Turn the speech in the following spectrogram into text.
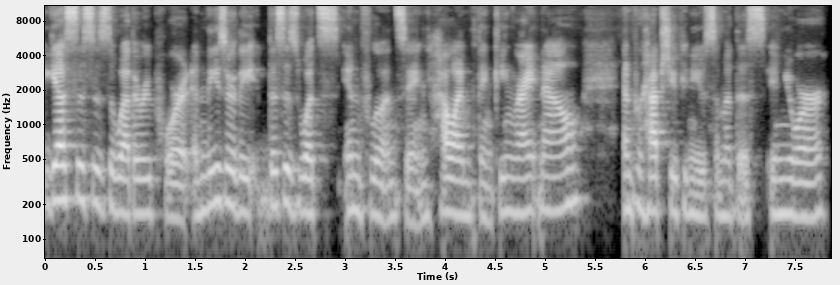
yes, this is the weather report and these are the, this is what's influencing how I'm thinking right now. And perhaps you can use some of this in your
